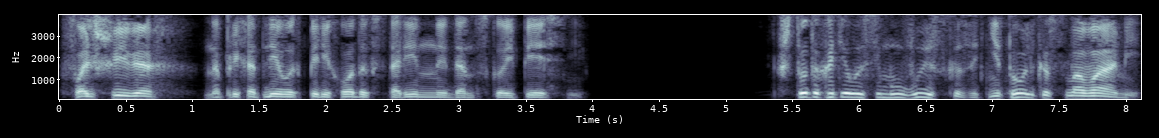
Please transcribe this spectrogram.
фальшивя на прихотливых переходах старинной донской песни. Что-то хотелось ему высказать не только словами,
